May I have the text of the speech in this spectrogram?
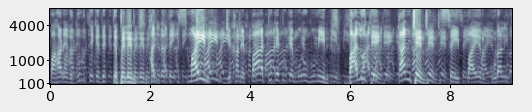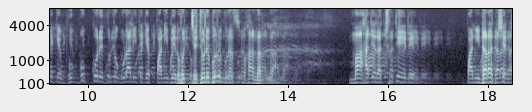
পাহাড়ের দূর থেকে দেখতে পেলেন হাজরতে ইসমাইল, যেখানে পা ঠুকে ঠুকে মরুভূমির বালুতে কাঁদছেন। সেই পায়ের গুড়ালি থেকে ভুক ভুক করে দুটো গুড়ালি থেকে পানি বের হচ্ছে। জোরে বলুন না, সুবহানাল্লাহ। মা হাজেরা ছুটে এলেন। পানি দাঁড়াচ্ছে না।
